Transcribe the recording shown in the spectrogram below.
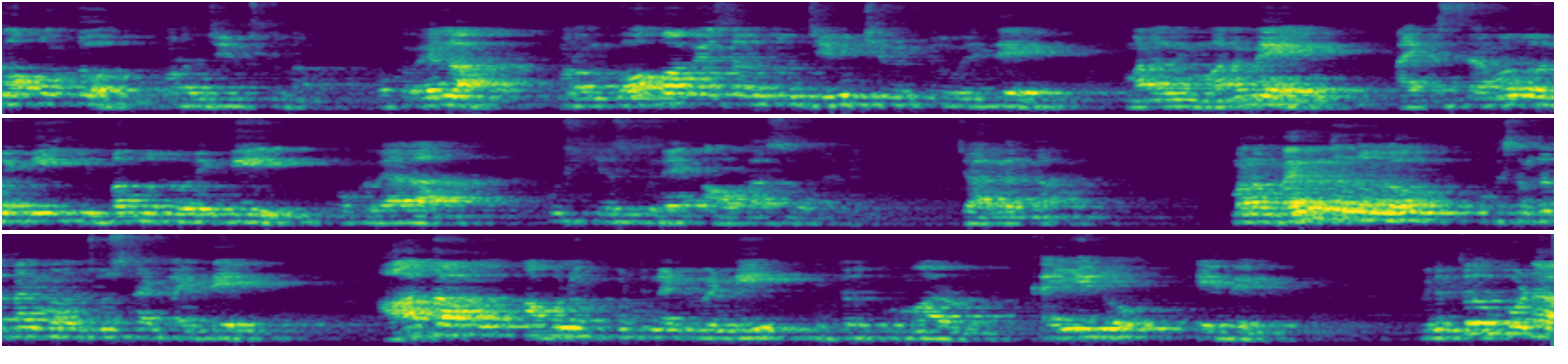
కోపంతో మనం జీవిస్తున్నాం. ఒకవేళ మనం కోపావేశాలతో జీవించే వ్యక్తులు అయితే మనల్ని మనమే ఆ యొక్క శ్రమలోనికి ఇబ్బందుల్లోనికి ఒకవేళ పుష్ చేసుకునే అవకాశం ఉందండి. జాగ్రత్త. మనం బైబిల్ గ్రంథంలో ఒక సందర్భాన్ని మనం చూసినట్లయితే ఆదాము అపులకు పుట్టినటువంటి ఇద్దరు కుమారులు కయ్యేలు హేబేలు. వీరిద్దరూ కూడా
